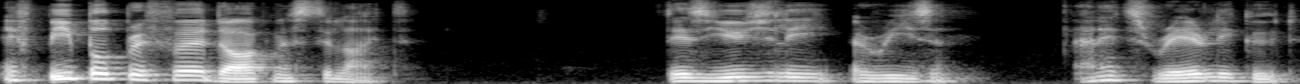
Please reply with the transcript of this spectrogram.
If people prefer darkness to light, there's usually a reason, and it's rarely good.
